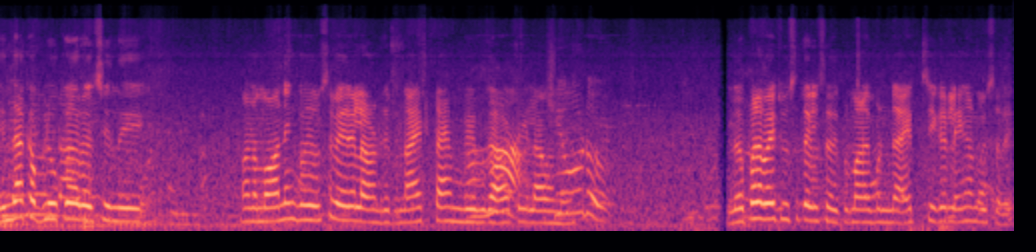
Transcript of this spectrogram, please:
ఇందాక బ్లూ కలర్ వచ్చింది. మన మార్నింగ్ చూస్తే వేరేలా ఉంటుంది. ఇప్పుడు నైట్ టైం వ్యూ కాబట్టి ఇలా ఉంది. లోపల పోయి చూస్తే తెలుస్తుంది. ఇప్పుడు మనం ఇప్పుడు నైట్ చీకటి లేక అనిపిస్తుంది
